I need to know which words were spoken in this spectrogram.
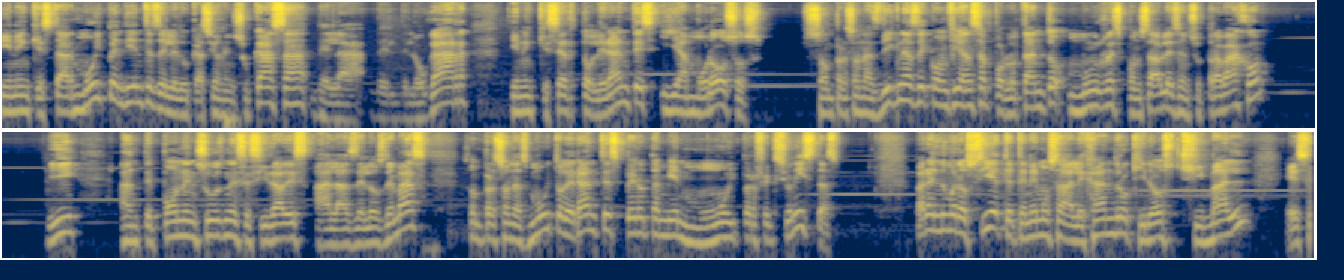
Tienen que estar muy pendientes de la educación en su casa, de la, del, del hogar, tienen que ser tolerantes y amorosos. Son personas dignas de confianza, por lo tanto, muy responsables en su trabajo y anteponen sus necesidades a las de los demás. Son personas muy tolerantes, pero también muy perfeccionistas. Para el número 7 tenemos a Alejandro Quirós Chimal, es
